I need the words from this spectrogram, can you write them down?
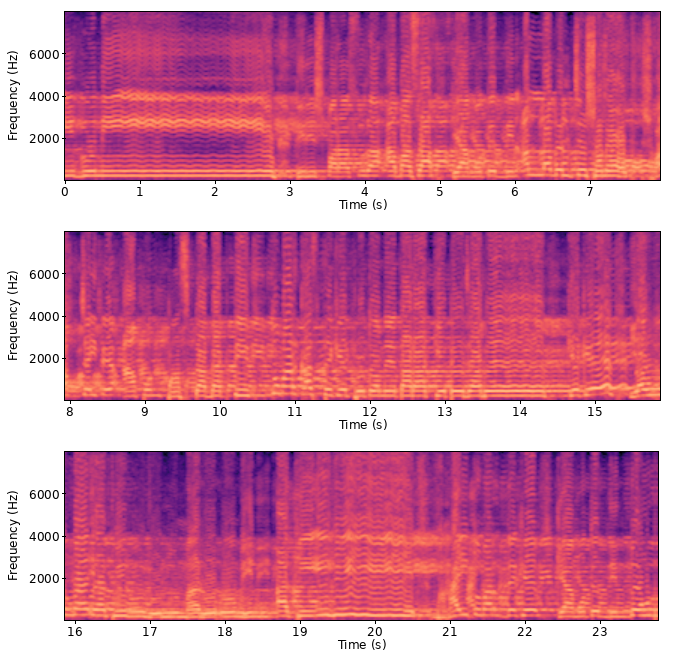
ইগুনি। 30 পারা সূরা আবাসা, কিয়ামতের দিন আল্লাহ বলছে, শোনো, সবচাইতে আপন পাঁচটা ব্যক্তি তোমার কাছ থেকে প্রথমে তারা কেটে যাবে। কে কে? ভাই তোমার দেখে কিয়ামতের দিন দৌড়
